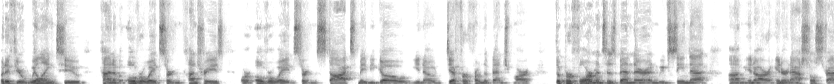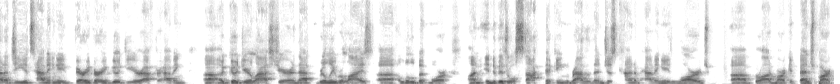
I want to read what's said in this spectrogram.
But if you're willing to kind of overweight certain countries or overweight certain stocks, maybe go, you know, differ from the benchmark. The performance has been there, and we've seen that um, in our international strategy. It's having a very, very good year after having uh, a good year last year, and that really relies uh, a little bit more on individual stock picking rather than just kind of having a large, uh, broad market benchmark.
